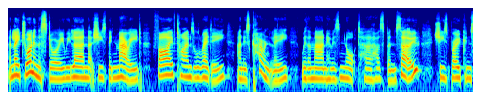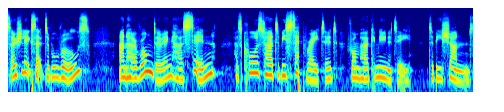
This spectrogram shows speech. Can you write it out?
And later on in the story, we learn that she's been married five times already and is currently with a man who is not her husband. So she's broken socially acceptable rules, and her wrongdoing, her sin, has caused her to be separated from her community, to be shunned.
